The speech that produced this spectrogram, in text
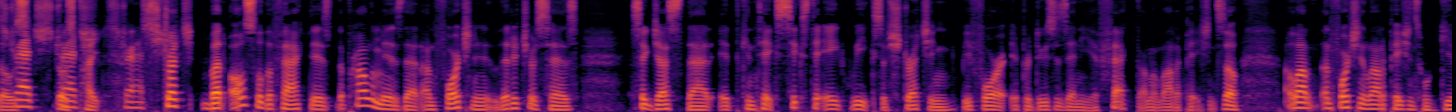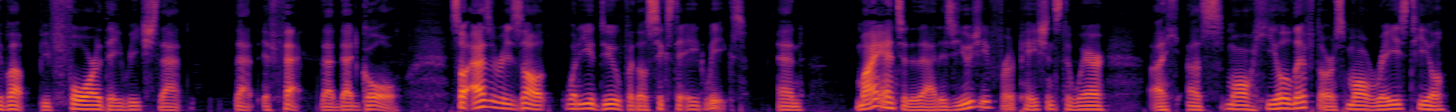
those stretch, those stretch, tight stretch. stretch. But also the fact is the problem is that unfortunately literature says suggests that it can take six to eight weeks of stretching before it produces any effect on a lot of patients. So, a lot, of, unfortunately, a lot of patients will give up before they reach that that effect, that that goal. So, as a result, what do you do for those six to eight weeks? And my answer to that is usually for patients to wear a, a small heel lift or a small raised heel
